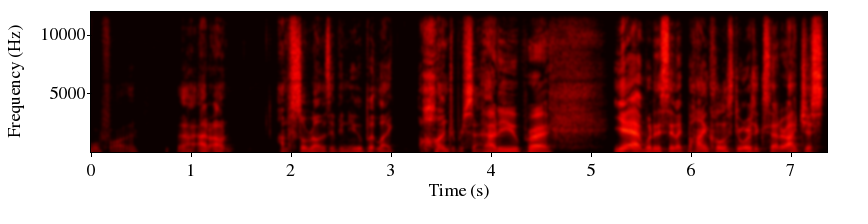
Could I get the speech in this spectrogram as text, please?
oh Father. I I don't. I'm still relatively new, but like hundred percent. How do you pray? Yeah, what do they say? Like behind closed doors, etc. I just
